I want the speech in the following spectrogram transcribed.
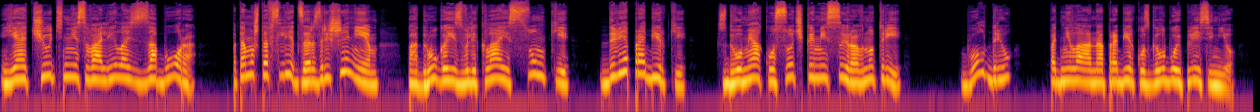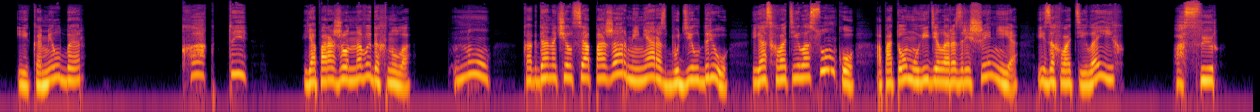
я чуть не свалилась с забора, потому что вслед за разрешением подруга извлекла из сумки две пробирки с двумя кусочками сыра внутри. Болдрю подняла она пробирку с голубой плесенью и камилбер. «Как ты?» Я пораженно выдохнула. «Ну, когда начался пожар, меня разбудил Дрю. Я схватила сумку, а потом увидела разрешение и захватила их. А сыр?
